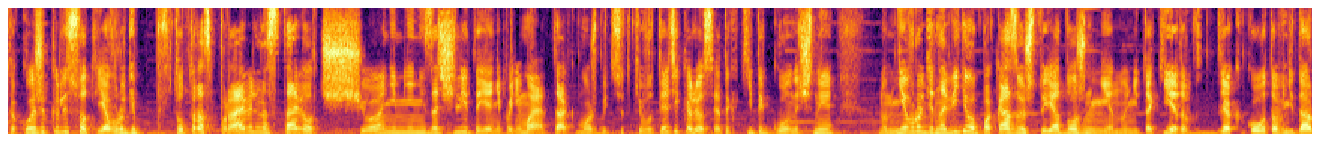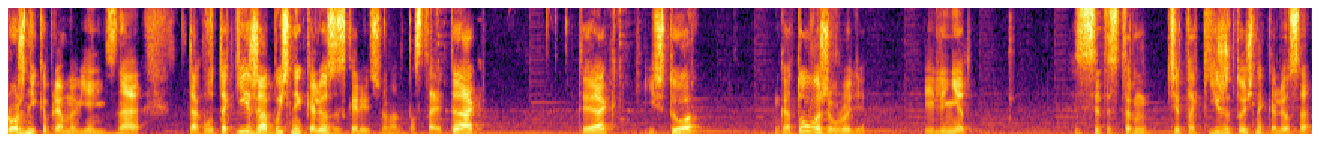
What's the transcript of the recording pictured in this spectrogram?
Какое же колесо -то? Я вроде в тот раз правильно ставил. Чё они мне не зачли-то, я не понимаю. Так, может быть, все-таки вот эти колеса? Это какие-то гоночные. Но мне вроде на видео показывают, что я должен... Не, ну не такие. Это для какого-то внедорожника прямо, я не знаю. Так, вот такие же обычные колеса, скорее всего, надо поставить. Так. Так. И что? Готово же вроде? Или нет? С этой стороны те такие же точно колеса.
